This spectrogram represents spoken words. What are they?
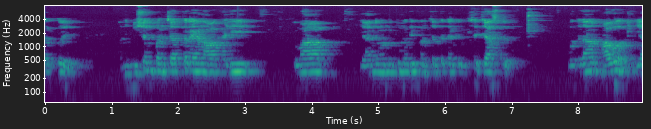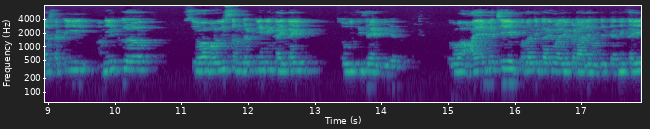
करतोय. आणि मिशन पंच्याहत्तर या नावाखाली किंवा या निवडणुकीमध्ये पंच्याहत्तर टक्केपेक्षा जास्त मतदान व्हावं यासाठी अनेक सेवाभावी संघटनेने काही काही सवलती जाहीर केल्या तेव्हा आय एम एचे पदाधिकारी माझ्याकडे आले होते. त्यांनी काही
